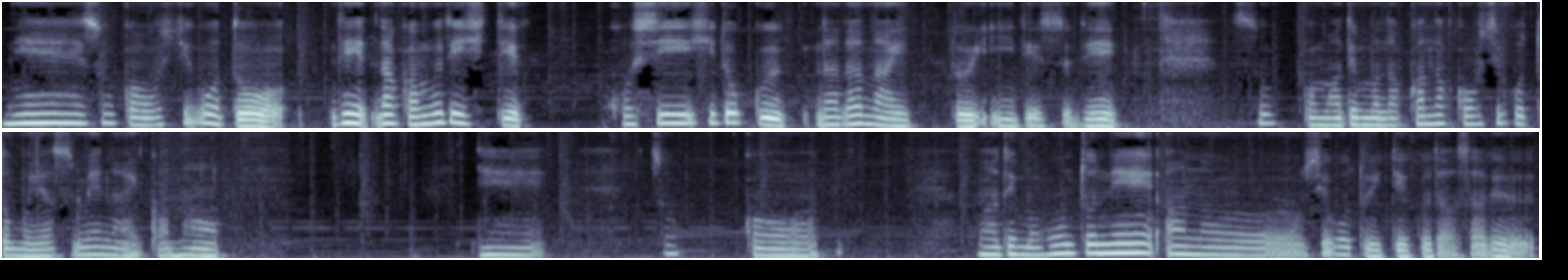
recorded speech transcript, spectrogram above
ねえ、そっか、お仕事で、なんか無理して腰ひどくならないといいですね。そっか、まあでもなかなかお仕事も休めないかな。ねえ、そっか。まあでも本当ね、あの、お仕事いてくださる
